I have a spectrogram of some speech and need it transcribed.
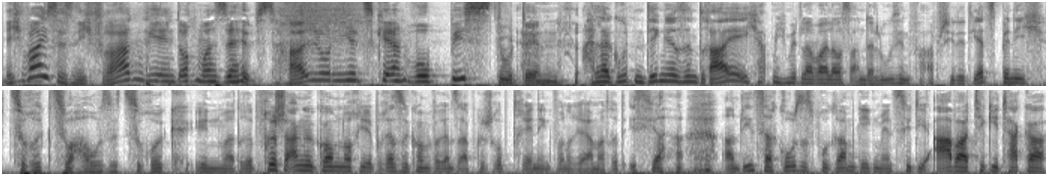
Ich weiß es nicht. Fragen wir ihn doch mal selbst. Hallo Nils Kern, wo bist du denn? Aller guten Dinge sind drei. Ich habe mich mittlerweile aus Andalusien verabschiedet. Jetzt bin ich zurück zu Hause, zurück in Madrid. Frisch angekommen, noch hier Pressekonferenz abgeschrubbt. Training von Real Madrid ist ja am Dienstag großes Programm gegen Man City. Aber Tiki-Taka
